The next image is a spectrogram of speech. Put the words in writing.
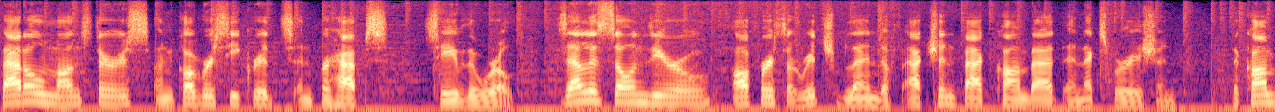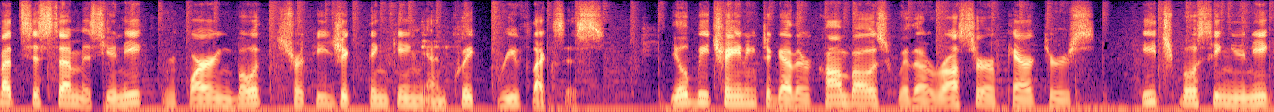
Battle monsters, uncover secrets, and perhaps save the world. Zenless Zone Zero offers a rich blend of action-packed combat and exploration. The combat system is unique, requiring both strategic thinking and quick reflexes. You'll be training together combos with a roster of characters, each boasting unique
